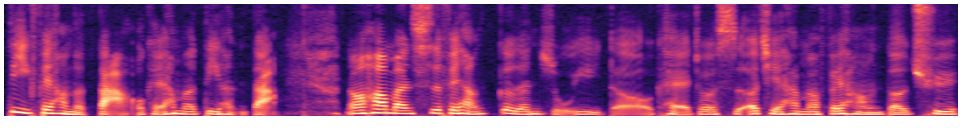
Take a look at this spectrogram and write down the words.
地非常的大，OK，他们的地很大，然后他们是非常个人主义的，OK，就是而且他们非常的去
